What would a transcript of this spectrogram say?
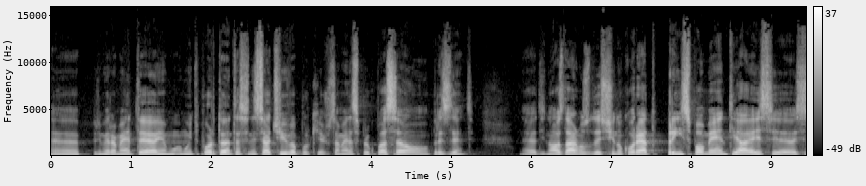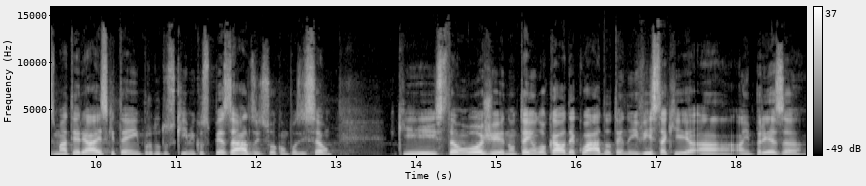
é, primeiramente é muito importante essa iniciativa, porque justamente essa preocupação, presidente, é, de nós darmos o destino correto, principalmente a, esse, a esses materiais que têm produtos químicos pesados em sua composição, que estão hoje, não têm um local adequado, tendo em vista que a, a empresa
